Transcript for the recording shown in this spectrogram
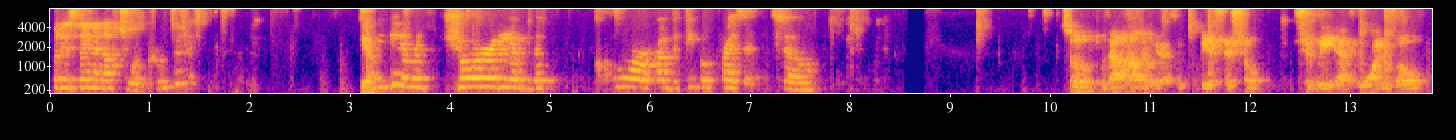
But is that enough to approve it? Yeah. We get a majority of the core of the people present, so, So without Holly here, I think to be official, should we have one vote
